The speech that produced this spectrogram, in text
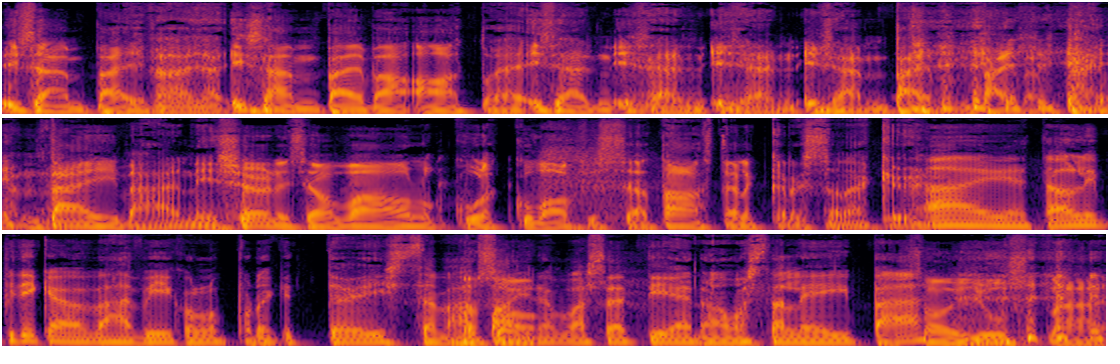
isänpäivää ja isänpäivää aattoja ja isän, isän, isän, isän päivän, päivän, päivän, päivää, niin Shirley se on vaan ollut kuule kuvauksissa ja taas telkkarissa näkyy. Ai, että oli, piti käydä vähän viikonloppunakin töissä, vähän No se on- painamassa ja tienaamassa leipää. Se on just näin.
